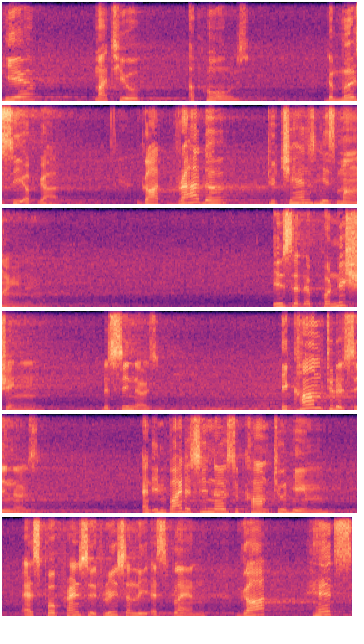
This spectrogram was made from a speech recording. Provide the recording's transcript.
Here, Matthew opposes the mercy of God. God rather to change his mind. Instead of punishing the sinners, he come to the sinners and invite the sinners to come to him. As Pope Francis recently explained, God hates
